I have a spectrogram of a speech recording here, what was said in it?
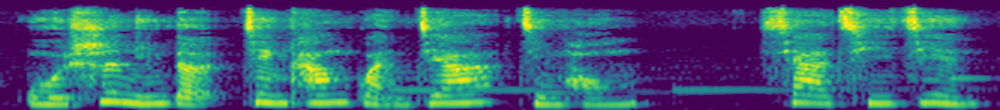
我是您的健康管家景红，下期见。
